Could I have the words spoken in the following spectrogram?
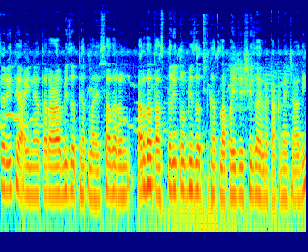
तर इथे आईने आता राळा भिजत घातला आहे. साधारण अर्धा तास तरी तो भिजत घातला पाहिजे शिजायला टाकण्याच्या आधी.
